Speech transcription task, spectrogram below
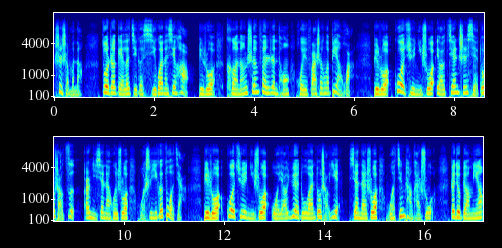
是什么呢？作者给了几个习惯的信号，比如可能身份认同会发生了变化，比如过去你说要坚持写多少字，而你现在会说我是一个作家；比如过去你说我要阅读完多少页，现在说我经常看书，这就表明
